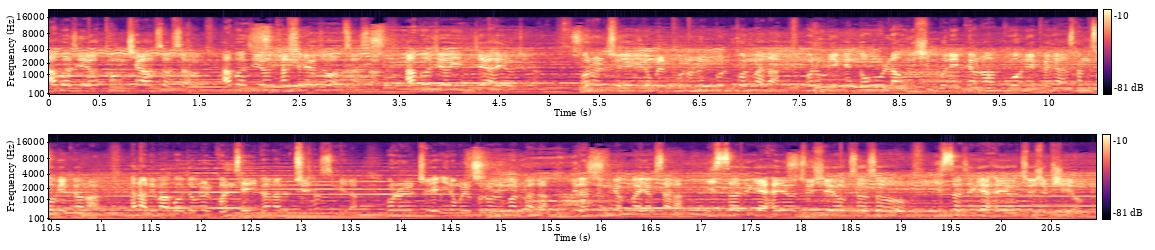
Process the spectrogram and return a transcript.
아버지여 통치하옵소서. 아버지여 다스려 주옵소서. 아버지여 임재하여 주옵소서 오늘 주의 이름을 부르는 곳곳마다 오늘 우리에게 놀라운 신분의 변화, 구원의 변화, 상속의 변화 하나님 아버지 오늘 권세의 변화를 주셨습니다. 오늘 주의 이름을 부르는 곳마다 이런 능력과 역사가 있어지게 하여 주시옵소서. 있어지게 하여 주십시오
